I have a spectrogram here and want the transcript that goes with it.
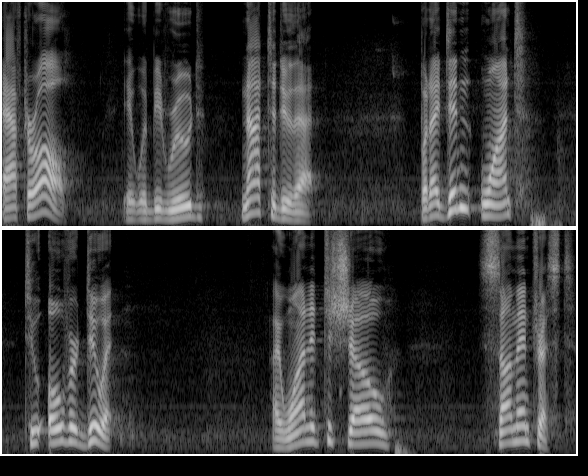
After all, it would be rude not to do that. But I didn't want to overdo it. I wanted to show some interest,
